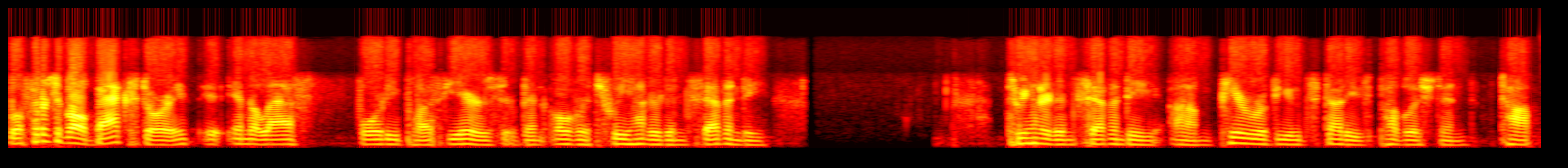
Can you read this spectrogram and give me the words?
Well, first of all, backstory. In the last 40 plus years, there have been over 370 370 um, peer-reviewed studies published in top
